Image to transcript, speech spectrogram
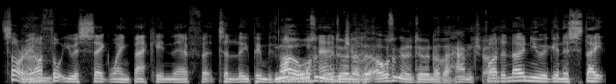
Sorry, um, I thought you were segueing back in there for, to loop in with no, I wasn't going to do joke. another. I wasn't going to do another hand joke. If I'd have known you were going to state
